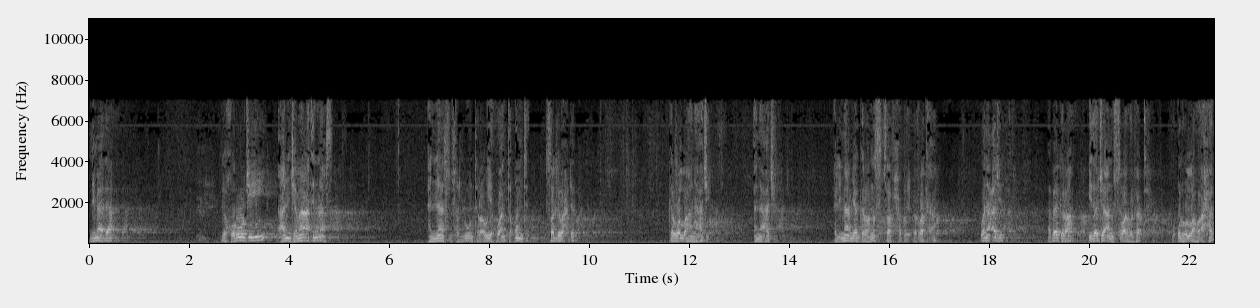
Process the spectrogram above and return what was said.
لماذا؟ لخروجه عن جماعة الناس. الناس يصلون تراويح وأنت قمت تصلي وحدك. قال والله أنا عجل. أنا عجل. الإمام يقرأ نصف صفحة بالركعة وأنا عجل. أبى أقرأ إذا جاء نصف الله والفتح وقل هو الله أحد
